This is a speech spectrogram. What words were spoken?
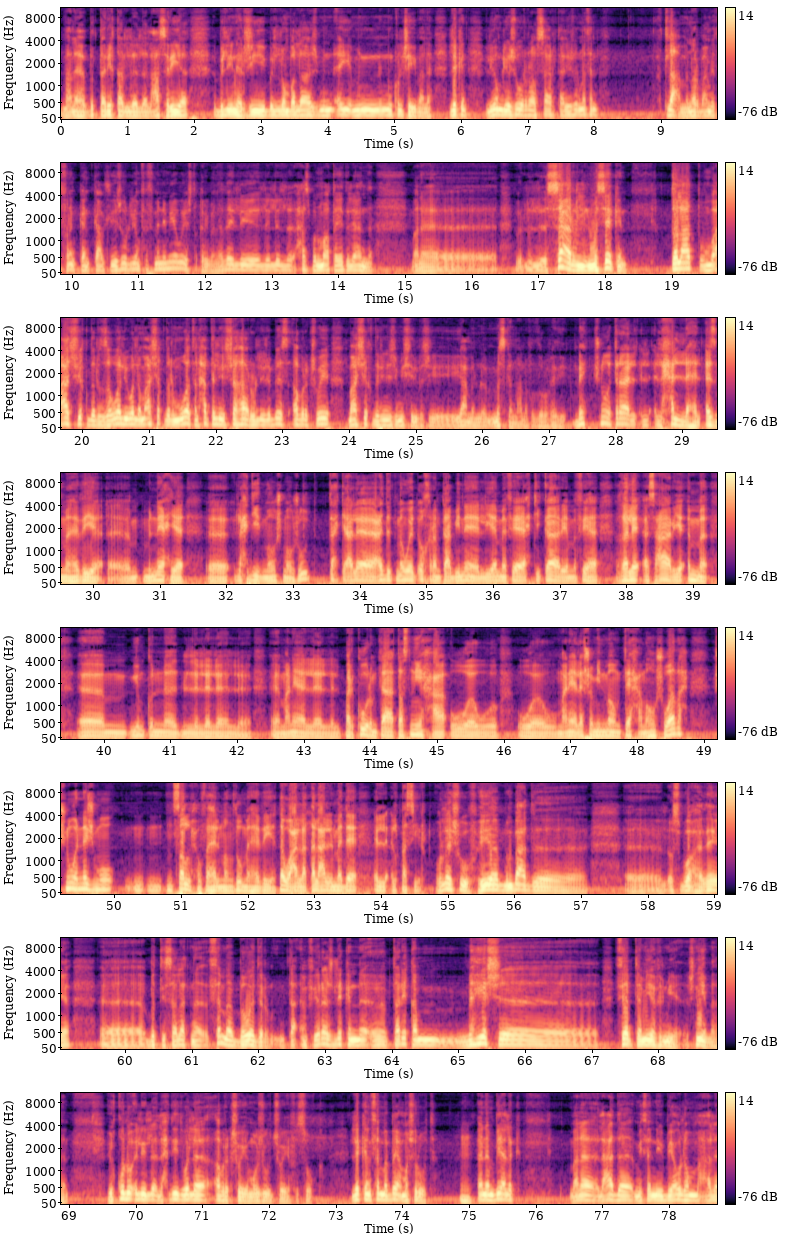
معناها بالطريقة ال- ال- العصرية بال énergie بال emballage من أي من من كل شيء معناها. لكن اليوم الياجور راه السعر تاع الياجور مثلا طلع من 400 فرنك كانت كعبة الياجور اليوم في 800 ويش تقريبا. هذا اللي حسب المعطيات اللي عندنا. معناها آه، السعر المساكن طلعت وما عادش يقدر الزوالي ولا ما عادش يقدر المواطن حتى اللي شهار واللي لاباس أبرك شوية ما عادش يقدر ينجم يشتري باش يعمل مسكن معنا في الظروف هذه. به شنو ترى ال- ال- الحل لهالازمه هذه؟ آه، من ناحية آه، الحديد ماهوش موجود تحكي على عدة مواد أخرى متاع بناء اللي يا إما فيها احتكار يا إما فيها غلاء أسعار يا إما يمكن آه، معناها ال- ال- ال parcours متاع تصنيعها ومعناها l'acheminement متاعها ماهوش واضح. شنو نجموا نصلحوا في هالمنظومة هذه تو على الأقل على المدى ال- القصير. والله شوف هي من بعد آه، آه، الأسبوع هذايا باتصالاتنا. ثم بوادر نتاع انفراج لكن آه، بطريقة م- ما هيش آه، ثابتة 100% شنو مثلا؟ يقولوا اللي الحديد ولا أبرك شوية موجود شوية في السوق. لكن ثم بيع مشروط. أنا نبيع لك معناها العادة مثلا يبيعوا لهم على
